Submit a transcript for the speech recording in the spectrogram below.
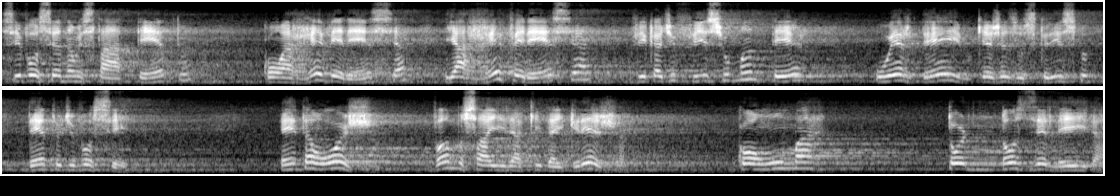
Se você não está atento com a reverência e a referência, fica difícil manter o herdeiro que é Jesus Cristo dentro de você. Então hoje, vamos sair aqui da igreja com uma tornozeleira,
